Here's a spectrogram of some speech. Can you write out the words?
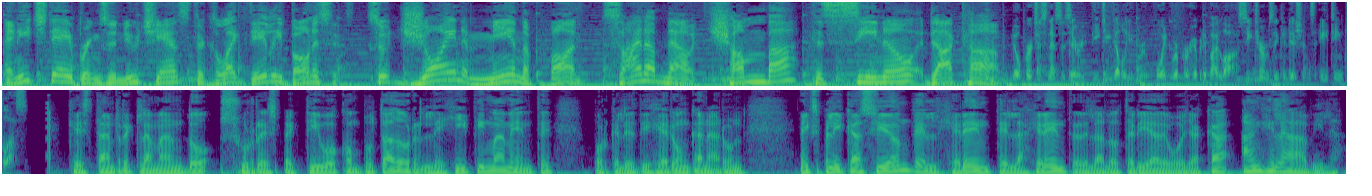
And each day brings a new chance to collect daily bonuses. So join me in the fun. Sign up now at ChumbaCasino.com. No purchase necessary. Group. Void were prohibited by law. See terms and conditions. 18 plus. que están reclamando su respectivo computador legítimamente porque les dijeron ganaron. Explicación del gerente, la gerente de la Lotería de Boyacá, Ángela Ávila.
